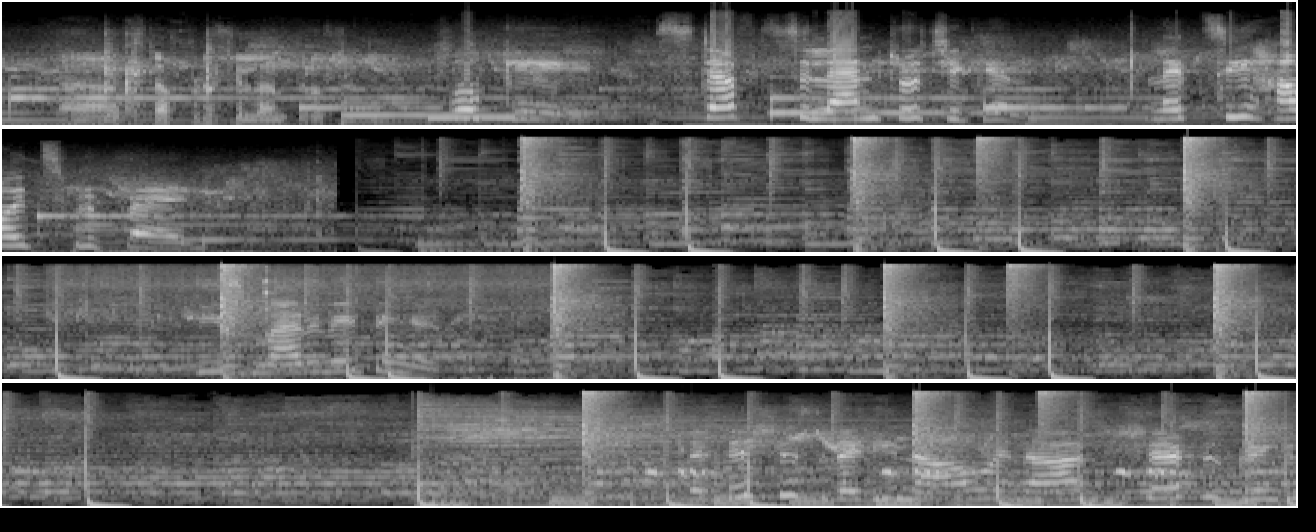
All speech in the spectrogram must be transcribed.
uh, stuffed cilantro chicken. Okay, stuffed cilantro chicken. Let's see how it's prepared. He's marinating it. The dish is ready now and our chef is going to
